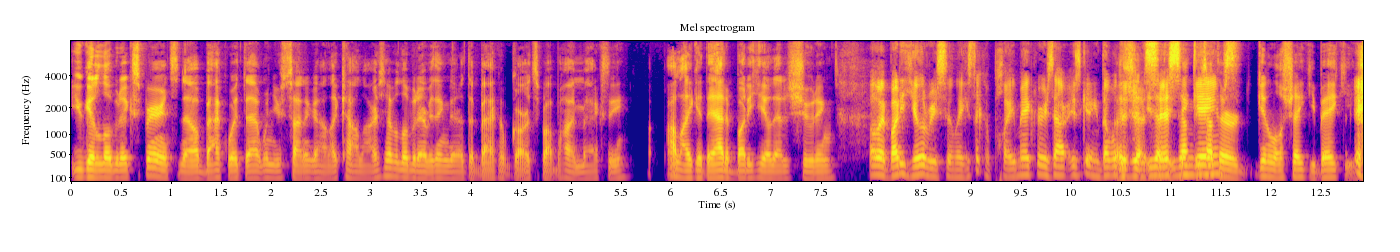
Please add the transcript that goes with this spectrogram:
you get a little bit of experience now back with that when you sign a guy like Kyle Lowry. So you have a little bit of everything there at the backup guard spot behind Maxey. I like it. They had a Buddy Hield that is shooting. Oh wait, Buddy Hield recently. He's like a playmaker. He's out. He's getting double digit he's out- assists he's out, he's out games. there getting a little shaky bakey.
